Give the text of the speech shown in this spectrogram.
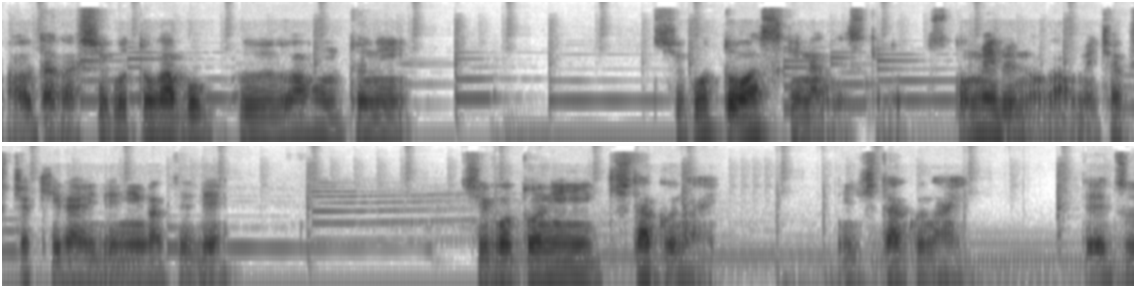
あだから仕事が僕は本当に、仕事は好きなんですけど、勤めるのがめちゃくちゃ嫌いで苦手で、仕事に行きたくない、行きたくないってず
